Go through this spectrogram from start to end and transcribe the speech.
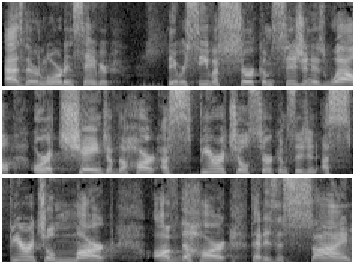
as their Lord and Savior, they receive a circumcision as well, or a change of the heart, a spiritual circumcision, a spiritual mark of the heart that is a sign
